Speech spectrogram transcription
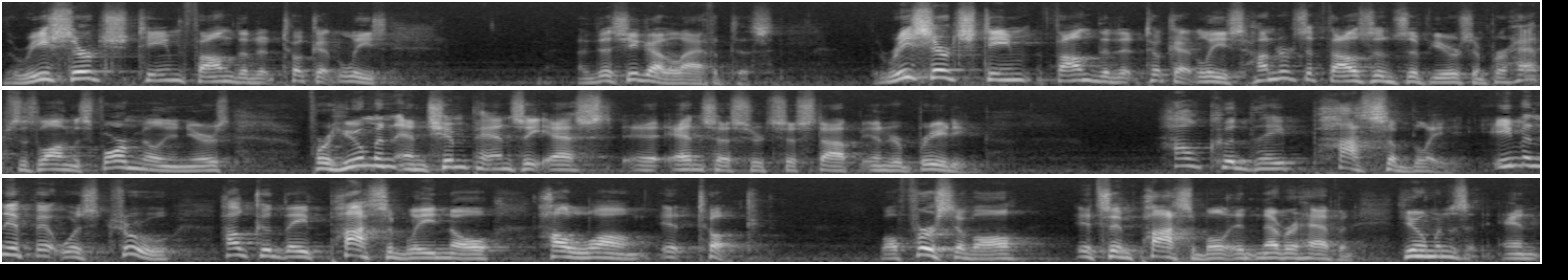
The research team found that it took at least, and this, you gotta laugh at this. The research team found that it took at least hundreds of thousands of years and perhaps as long as four million years for human and chimpanzee eh, ancestors to stop interbreeding how could they possibly, even if it was true, how could they possibly know how long it took? Well, first of all, it's impossible. It never happened. Humans and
